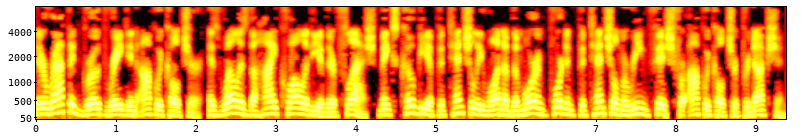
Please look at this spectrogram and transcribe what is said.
Their rapid growth rate in aquaculture, as well as the high quality of their flesh, makes cobia potentially one of the more important potential marine fish for aquaculture production.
